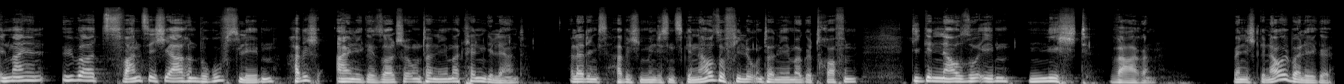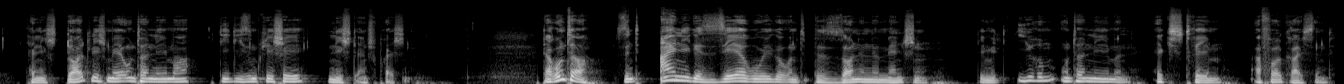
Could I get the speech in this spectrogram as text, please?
In meinen über 20 Jahren Berufsleben habe ich einige solcher Unternehmer kennengelernt. Allerdings habe ich mindestens genauso viele Unternehmer getroffen, die genauso eben nicht waren. Wenn ich genau überlege, kenne ich deutlich mehr Unternehmer, die diesem Klischee nicht entsprechen. Darunter sind einige sehr ruhige und besonnene Menschen, die mit ihrem Unternehmen extrem erfolgreich sind.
